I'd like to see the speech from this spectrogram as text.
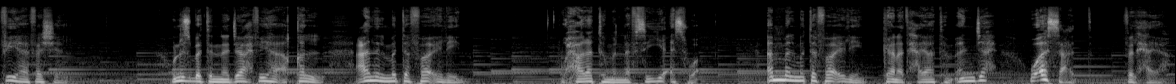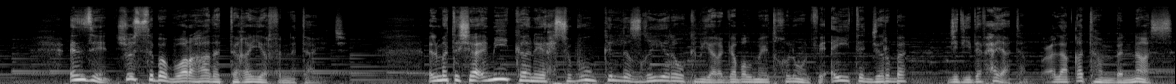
فيها فشل. ونسبة النجاح فيها أقل عن المتفائلين وحالتهم النفسية أسوأ. أما المتفائلين كانت حياتهم أنجح وأسعد في الحياة. إنزين شو السبب وراء هذا التغير في النتائج؟ المتشائمين كانوا يحسبون كل صغيرة وكبيرة قبل ما يدخلون في أي تجربة جديدة في حياتهم. وعلاقتهم بالناس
